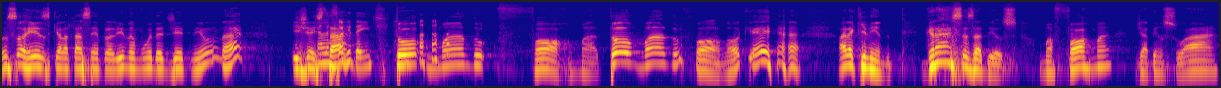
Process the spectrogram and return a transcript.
O sorriso que ela está sempre ali não muda de jeito nenhum, né? E já ela está é sorridente. tomando forma, tomando forma, ok? Olha que lindo. Graças a Deus, uma forma de abençoar,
